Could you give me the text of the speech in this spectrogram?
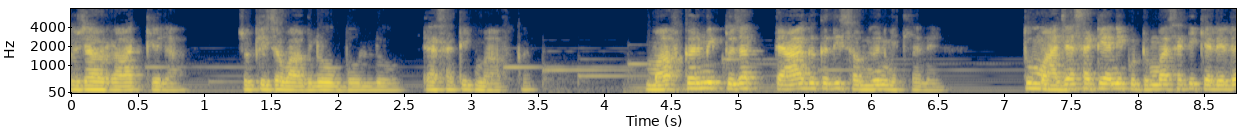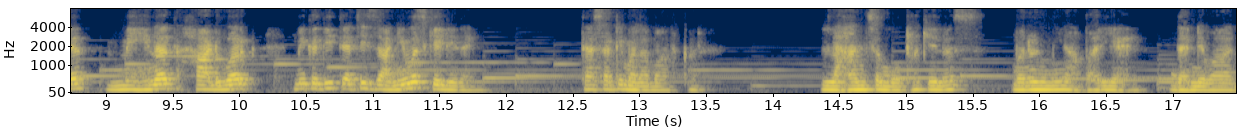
तुझ्यावर राग केला चुकीचं वागलो बोललो त्यासाठी माफ कर. माफ कर मी तुझा त्याग कधी समजून घेतला नाही. तू माझ्यासाठी आणि कुटुंबासाठी केलेलं मेहनत हार्डवर्क मी कधी त्याची जाणीवच केली नाही. त्यासाठी मला माफ कर. लहानचं मोठं केलंस म्हणून मी आभारी आहे. धन्यवाद.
